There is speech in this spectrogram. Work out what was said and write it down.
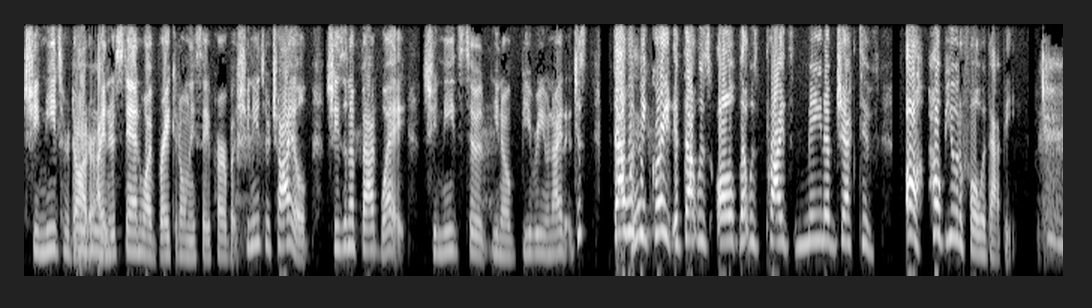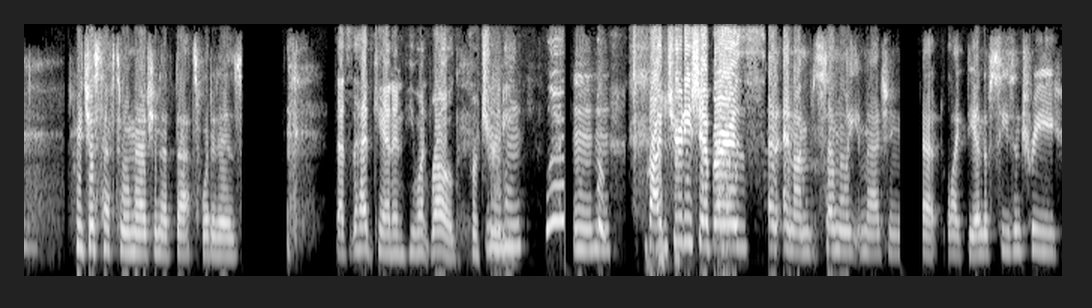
She needs her daughter. I Mhm. understand why bray could only save her but she needs her child. She's in a bad way. She needs to you know be reunited. Just that would be great if that was all that was pride's main objective. Oh how beautiful would that be? We just have to imagine that that's what it is. that's the head canon he went rogue for trudy. Mhm. Woo! Mhm. pride and trudy shippers. And, and I'm suddenly imagining at like the end of season three,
